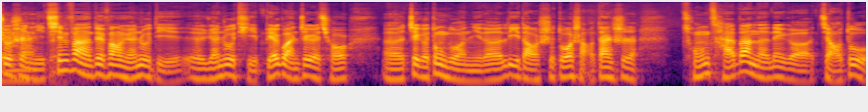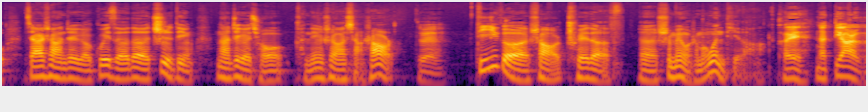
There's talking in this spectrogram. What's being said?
就是你侵犯了对方的圆柱底，呃，圆柱体，别管这个球，呃，这个动作你的力道是多少，但是从裁判的那个角度加上这个规则的制定，那这个球肯定是要响哨的。对，第一个哨吹的，呃，是没有什么问题的啊。可以。那第二个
